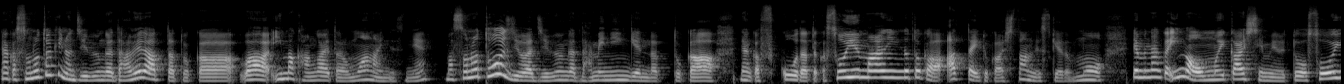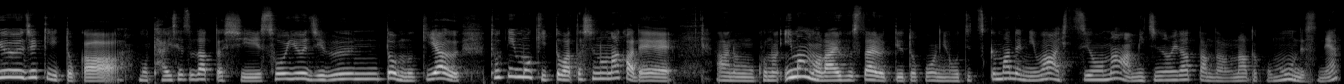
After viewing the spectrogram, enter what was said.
なんかその時の自分がダメだったとかは今考えたら思わないんですね、まあ、その当時は自分がダメ人間だとかなんか不幸だとかそういうマインドとかはあったりとかしたんですけどもでもなんか今思い返してみるとそういう時期とかも大切切だったしそういう自分と向き合う時もきっと私の中であのこの今のライフスタイルっていうところに落ち着くまでには必要な道のりだったんだろうなとか思うんですね。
